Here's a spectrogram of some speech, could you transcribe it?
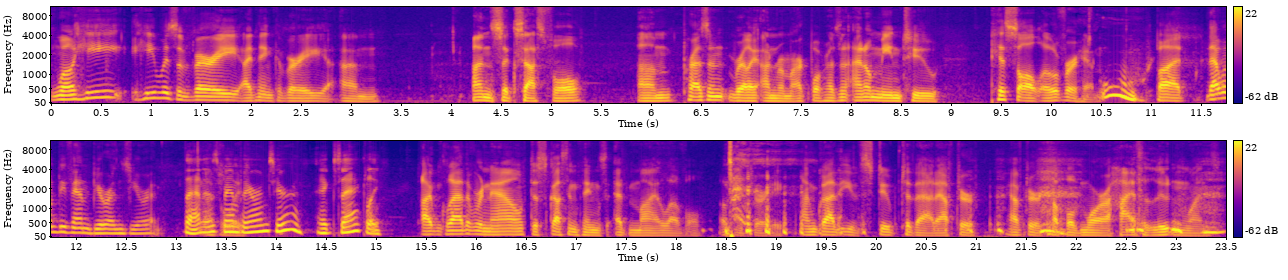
Well, he he was a very, I think, a very um, unsuccessful um, president, really unremarkable president. I don't mean to piss all over him, Ooh. but that would be Van Buren's urine. That I is Van. Buren's urine. Exactly. I'm glad that we're now discussing things at my level of maturity. I'm glad that you've stooped to that after after a couple of more highfalutin ones.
